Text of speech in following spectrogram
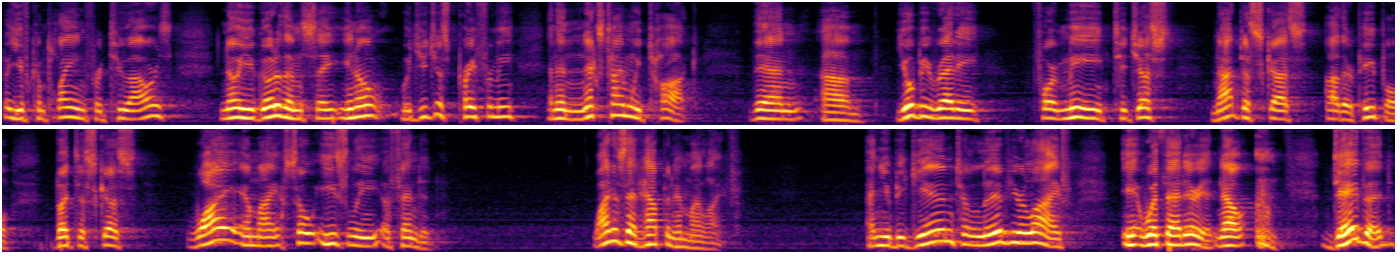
But you've complained for two hours. No, you go to them and say, You know, would you just pray for me? And then next time we talk, then um, you'll be ready for me to just not discuss other people, but discuss why am I so easily offended? Why does that happen in my life? And you begin to live your life with that area. Now, David,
